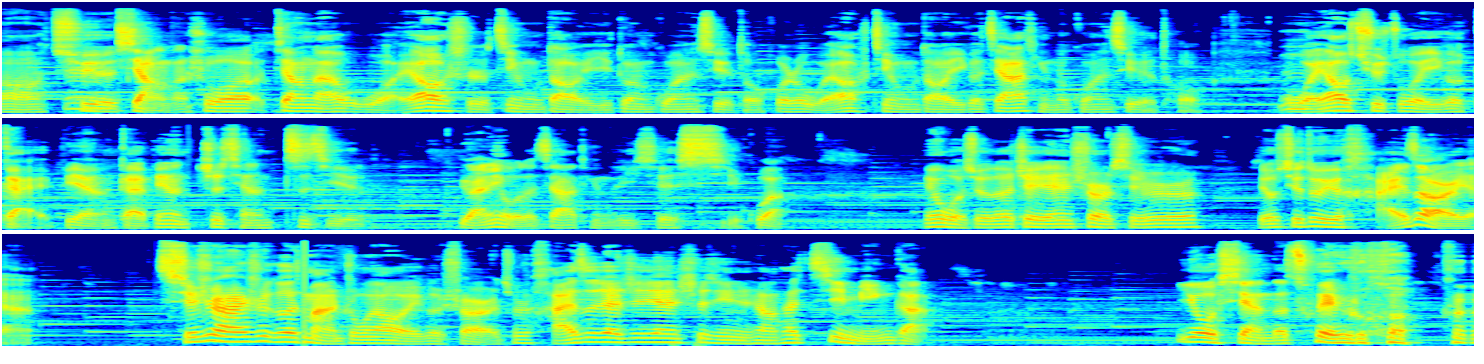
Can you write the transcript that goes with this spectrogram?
啊、去嗯想着说，将来我要是进入到一段关系里头，或者我要是进入到一个家庭的关系里头，我嗯要去做一个改变，改变之前自己原有的家庭的一些习惯，因为我觉得这件事儿其实，尤其对于孩子而言，其实还是个蛮重要的一个事儿，就是孩子在这件事情上，他既敏感，又显得脆弱。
